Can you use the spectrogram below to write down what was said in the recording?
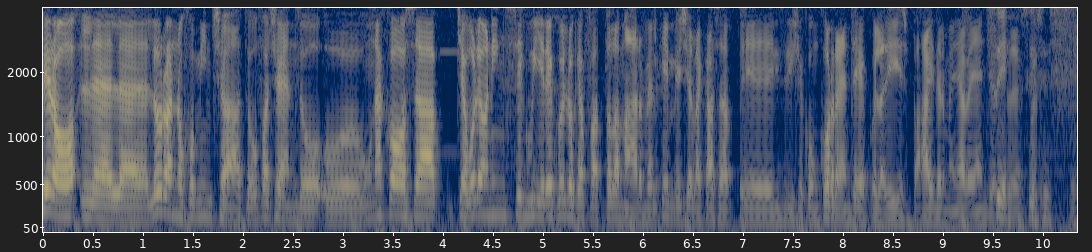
però l- l- loro hanno cominciato facendo uh, una cosa, cioè volevano inseguire quello che ha fatto la Marvel, che invece è la casa eh, editrice concorrente, che è quella di Spider-Man, Avengers. Sì, eh, sì, sì, sì, sì.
